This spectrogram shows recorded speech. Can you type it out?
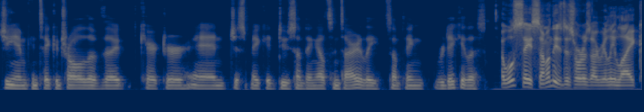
GM can take control of the character and just make it do something else entirely, something ridiculous. I will say some of these disorders I really like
